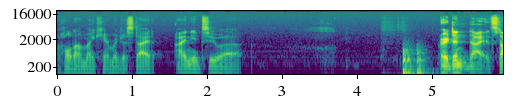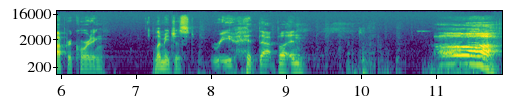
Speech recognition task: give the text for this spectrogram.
Hold on, my camera just died. I need to uh or it didn't die. It stopped recording. Let me just re-hit that button. Oh.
